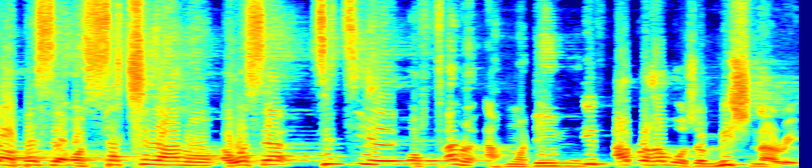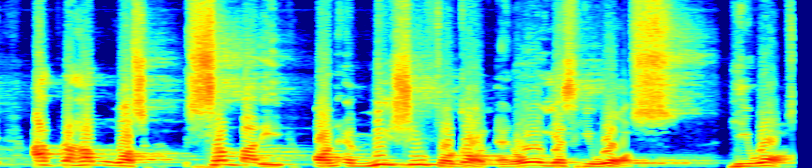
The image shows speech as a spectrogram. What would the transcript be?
a ɔpɛ sɛ ɔsakyera no ɛwɔ sɛ sitie ɔfa no If Abraham was a missionary, Abraham was somebody on a mission for God. And oh, yes, he was. He was.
